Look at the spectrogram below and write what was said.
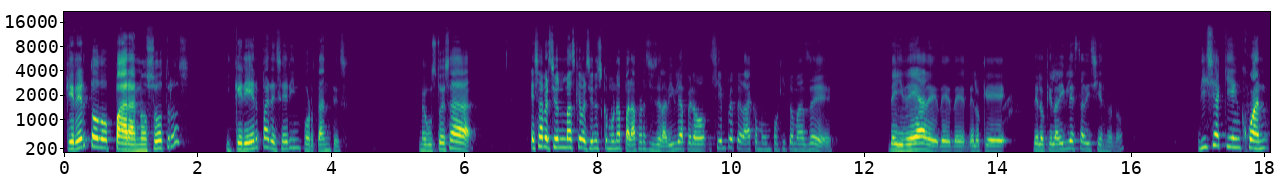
querer todo para nosotros y querer parecer importantes. Me gustó esa, esa versión, más que versión, es como una paráfrasis de la Biblia, pero siempre te da como un poquito más de, idea de, lo que, de lo que la Biblia está diciendo, ¿no? Dice aquí en Juan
